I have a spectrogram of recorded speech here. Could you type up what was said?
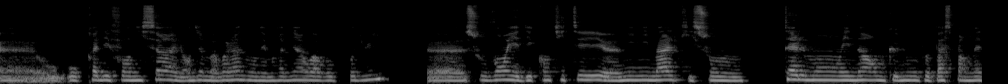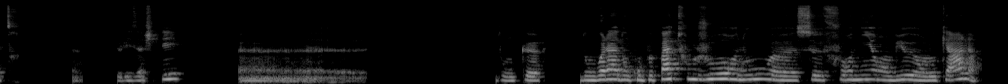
euh, auprès des fournisseurs et leur dire bah voilà, nous on aimerait bien avoir vos produits. souvent, il y a des quantités minimales qui sont tellement énormes que nous on peut pas se permettre de les acheter. donc donc voilà, donc on ne peut pas toujours nous euh, se fournir en bio et en local.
